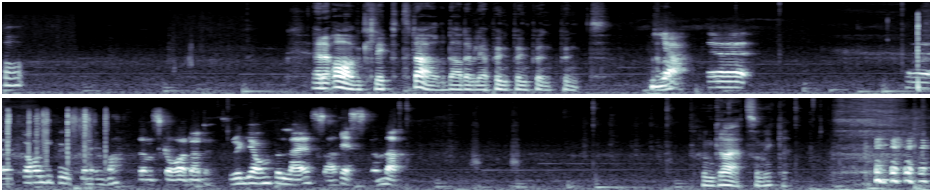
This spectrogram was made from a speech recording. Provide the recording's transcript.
Så. Är det avklippt där? Där det blir punkt, punkt, punkt, punkt? Ja. Eh, eh, dagboken är vattenskadad, så det går inte att läsa resten där. Hon grät så mycket.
